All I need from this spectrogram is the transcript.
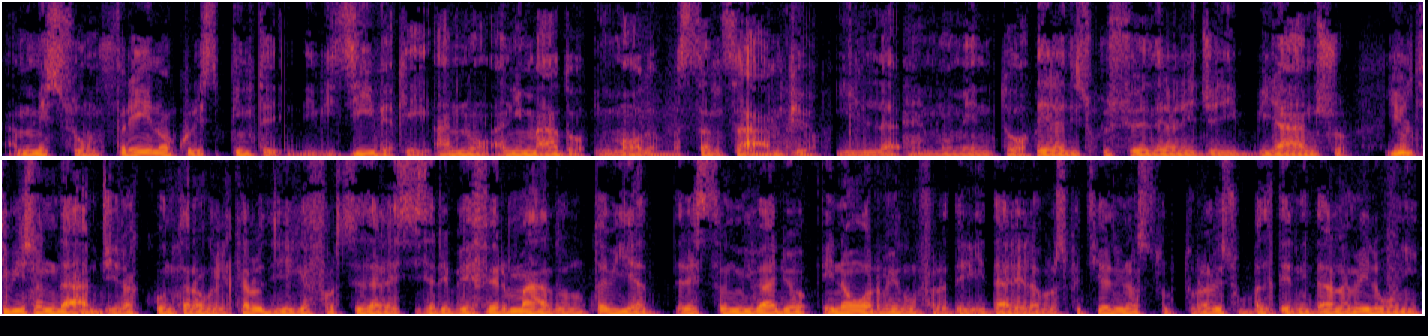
ha messo un freno a quelle spinte divisive che hanno animato in modo abbastanza ampio il eh, momento della discussione della legge di bilancio. Gli ultimi sondaggi raccontano che il caro di Lega e Forza Italia si sarebbe fermato, tuttavia resta un divario enorme con d'Italia la prospettiva di una strutturale subalternità alla Meloni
